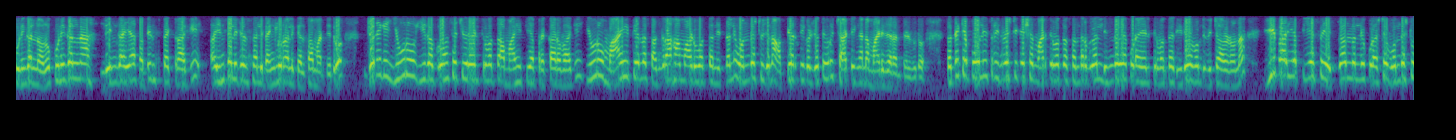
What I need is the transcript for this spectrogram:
ಕುಣಿಗಲ್ನವರು. ಕುಣಿಗಲ್ನ ಲಿಂಗಯ್ಯ ಸಬ್ ಇನ್ಸ್ಪೆಕ್ಟರ್ ಆಗಿ ಇಂಟೆಲಿಜೆನ್ಸ್ನಲ್ಲಿ ಬೆಂಗಳೂರಲ್ಲಿ ಕೆಲಸ ಮಾಡ್ತಿದ್ರು. ಜೊತೆಗೆ ಇವರು ಈಗ ಗೃಹ ಸಚಿವರು ಹೇಳ್ತಿರುವಂತಹ ಮಾಹಿತಿಯ ಪ್ರಕಾರವಾಗಿ, ಇವರು ಮಾಹಿತಿಯನ್ನ ಸಂಗ್ರಹ ಮಾಡುವಂತ ನಿಟ್ಟಿನಲ್ಲಿ ಒಂದಷ್ಟು ಜನ ಅಭ್ಯರ್ಥಿಗಳ ಜೊತೆ ಇವರು ಚಾಟಿಂಗ್ ಅನ್ನ ಮಾಡಿದ್ದಾರೆ ಅಂತ ಹೇಳ್ಬಿಟ್ಟು. ಸದ್ಯಕ್ಕೆ ಪೊಲೀಸರು ಇನ್ವೆಸ್ಟಿಗೇಷನ್ ಮಾಡ್ತಿರುವಂತಹ ಸಂದರ್ಭದಲ್ಲಿ ಲಿಂಗಯ್ಯ ಕೂಡ ಹೇಳ್ತಿರುವಂತದ್ದು ಇದೇ ಒಂದು ವಿಚಾರವನ್ನ ಈ ಬಾರಿಯ ಪಿ ಎಸ್ ಐ ಎಕ್ಸಾಮ್ನಲ್ಲಿ ಕೂಡ ಅಷ್ಟೇ ಒಂದಷ್ಟು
